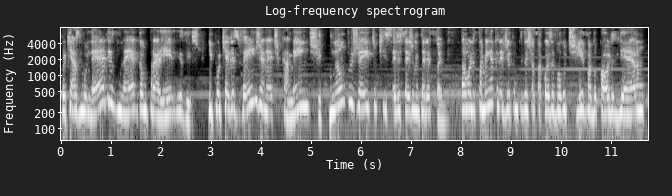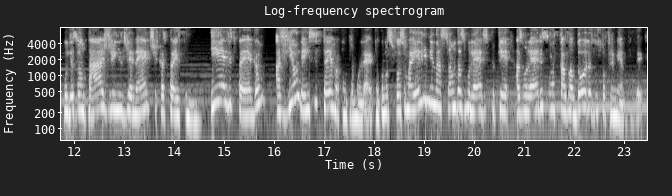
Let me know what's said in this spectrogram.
porque as mulheres negam para eles isso. E porque eles vêm geneticamente não do jeito que eles sejam interessantes. Então, eles também acreditam que existe essa coisa evolutiva do qual eles vieram com desvantagens genéticas para esse mundo. E eles pregam a violência extrema contra a mulher. Então, como se fosse uma eliminação das mulheres, porque as mulheres são as causadoras do sofrimento deles.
